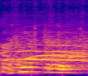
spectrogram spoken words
活躍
